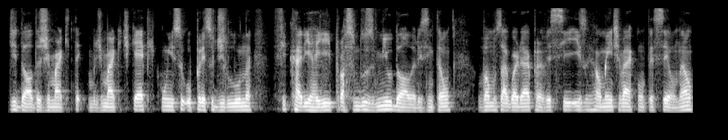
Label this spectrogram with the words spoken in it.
de dólares de market, de market cap. Com isso, o preço de Luna ficaria aí próximo dos mil dólares. Então, vamos aguardar para ver se isso realmente vai acontecer ou não.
